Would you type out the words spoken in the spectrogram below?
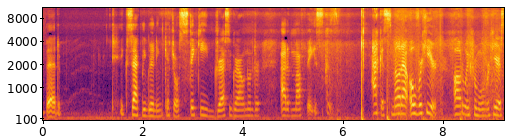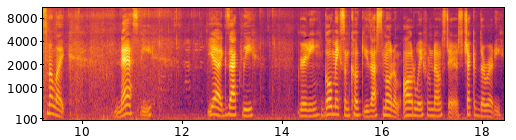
bed. Exactly, Granny. Get your sticky dress ground under out of my face, cause I can smell that over here, all the way from over here. It smell like nasty. Yeah, exactly, Granny. Go make some cookies. I smell them all the way from downstairs. Check if they're ready.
